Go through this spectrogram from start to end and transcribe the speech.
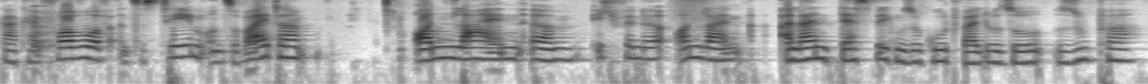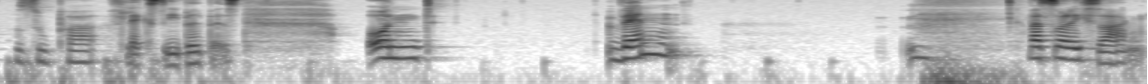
Gar kein Vorwurf ans System und so weiter. Online, ähm, ich finde online allein deswegen so gut, weil du so super, super flexibel bist. Und wenn, was soll ich sagen?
